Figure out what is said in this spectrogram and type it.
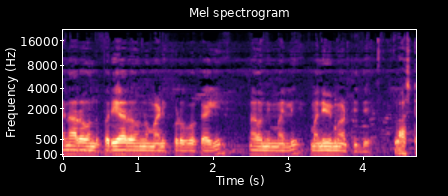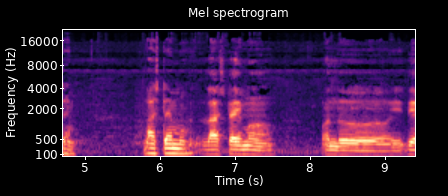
ಏನಾರ ಒಂದು ಪರಿಹಾರವನ್ನು ಮಾಡಿಕೊಡಬೇಕಾಗಿ ನಾವು ನಿಮ್ಮಲ್ಲಿ ಮನವಿ ಮಾಡ್ತಿದ್ದೇವೆ. Last time last time last time ಒಂದು ಇದೇ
